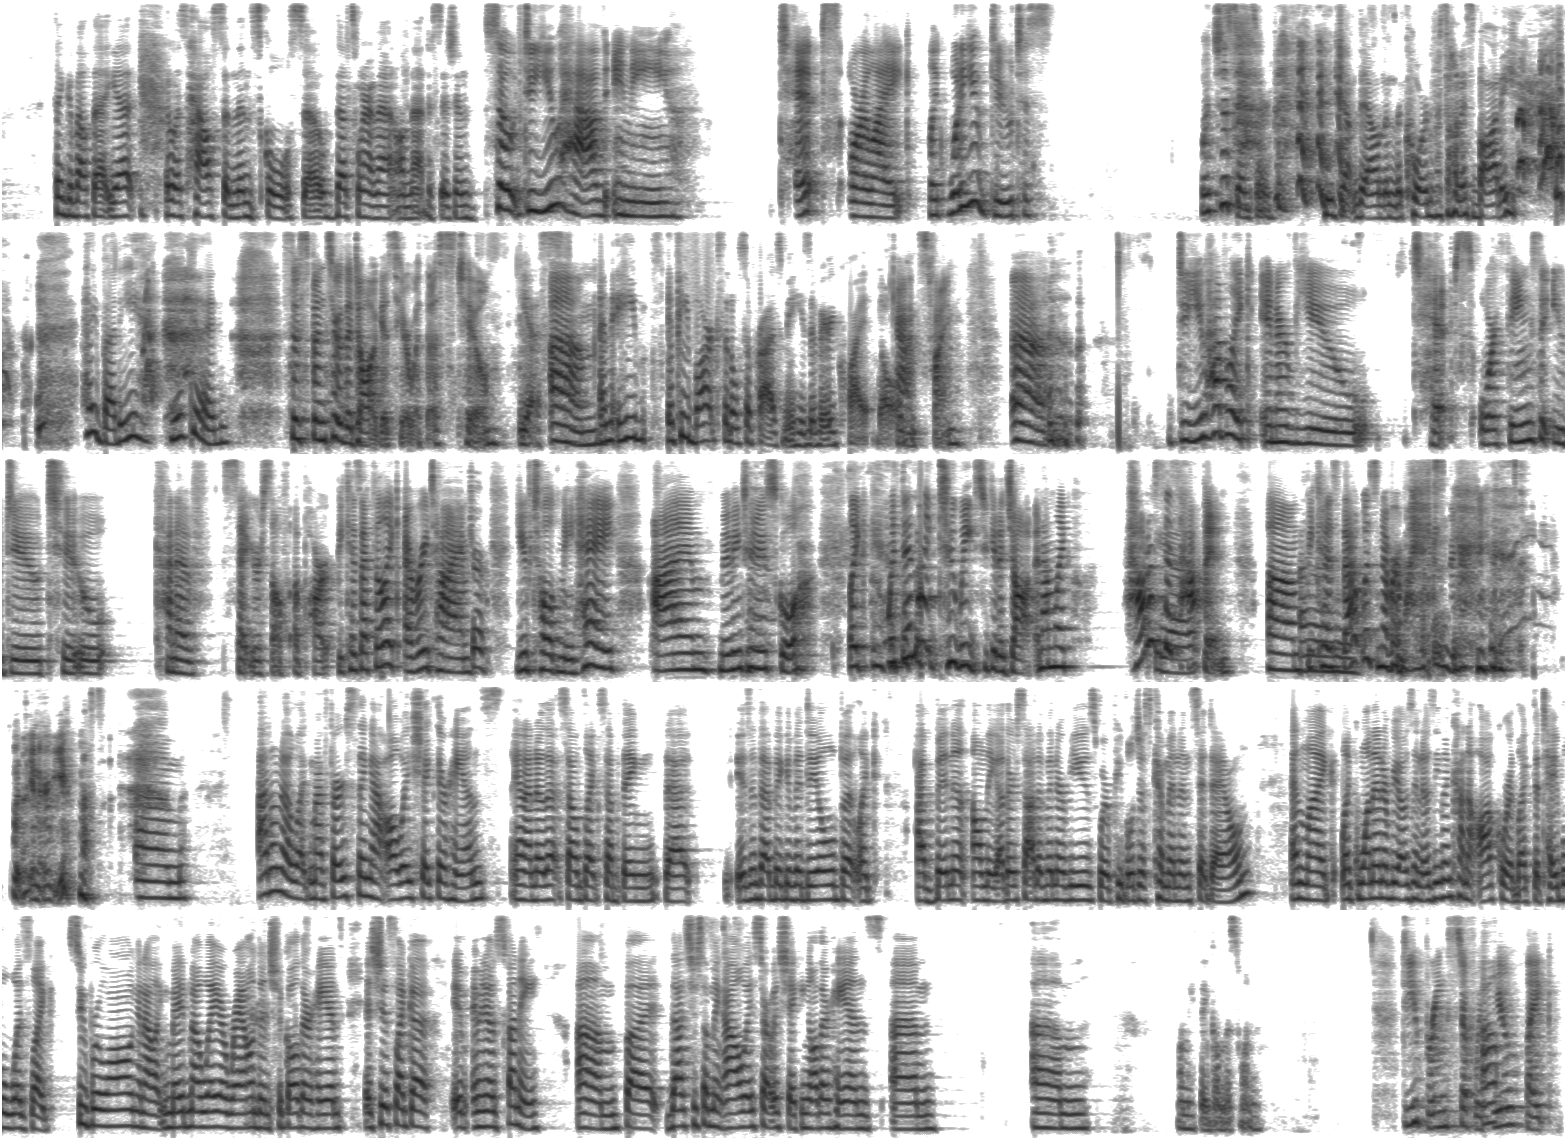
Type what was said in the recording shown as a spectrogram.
think about that yet. It was house and then school, so that's where I'm at on that decision. So, do you have any tips or like like what do you do to s- what just Spencer. he jumped down and the cord was on his body. hey, buddy, you're good. so Spencer the dog is here with us too. Yes. Um and he, if he barks, it'll surprise me. He's a very quiet dog. Yeah, it's fine. Um, do you have like interview tips or things that you do to kind of set yourself apart? Because I feel like every time Sure. you've told me, hey, I'm moving to a new school, like within like two weeks, you get a job. And I'm like, how does this happen? Um, because Um, that was never my experience with interviews. Um, I don't know. Like my first thing, I always shake their hands, and I know that sounds like something that isn't that big of a deal, but like I've been on the other side of interviews where people just come in and sit down. And like like one interview I was in, it was even kind of awkward. Like the table was like super long, and I like made my way around and shook all their hands. It's just like a. It, I mean, it was funny, um, but that's just something I always start with shaking all their hands. Um, um, let me think on this one. Do you bring stuff with Uh, you? Like,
